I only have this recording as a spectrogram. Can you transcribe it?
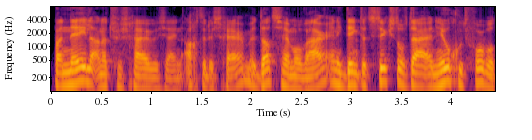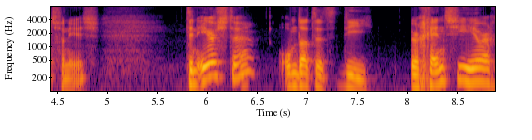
panelen aan het verschuiven zijn achter de schermen. Dat is helemaal waar. En ik denk dat stikstof daar een heel goed voorbeeld van is. Ten eerste omdat het die urgentie heel erg...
